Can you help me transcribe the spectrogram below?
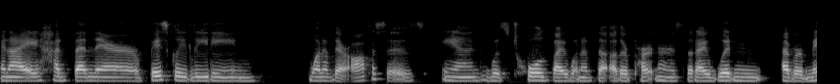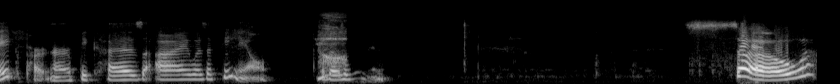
And I had been there basically leading one of their offices and was told by one of the other partners that I wouldn't ever make partner because I was a female, because I was a woman. So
